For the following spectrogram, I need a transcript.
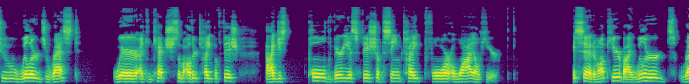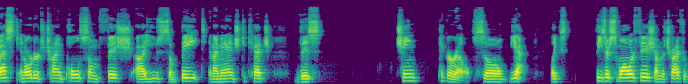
to Willard's Rest where I can catch some other type of fish. I just pulled various fish of the same type for a while here. I said I'm up here by Willard's Rest in order to try and pull some fish. I used some bait and I managed to catch this chain pickerel. So yeah, like these are smaller fish. I'm going to try for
